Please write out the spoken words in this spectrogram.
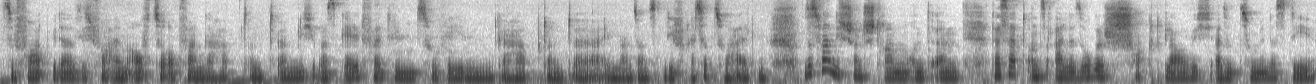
sofort wieder sich vor allem aufzuopfern gehabt und ähm, nicht übers Geld verdienen zu reden gehabt und äh, eben ansonsten die Fresse zu halten. Und das fand ich schon stramm und ähm, das hat uns alle so geschockt, glaube ich, also zumindest die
